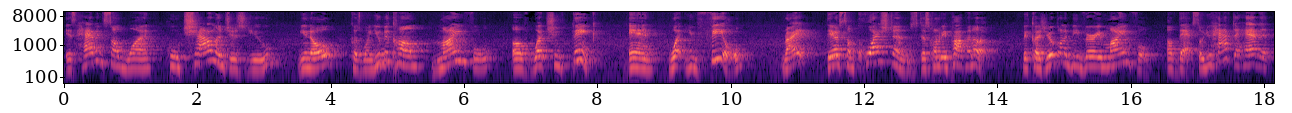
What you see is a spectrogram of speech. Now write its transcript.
is having someone who challenges you, you know, because when you become mindful of what you think and what you feel, right? There's some questions that's going to be popping up because you're going to be very mindful of that. So you have to have it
